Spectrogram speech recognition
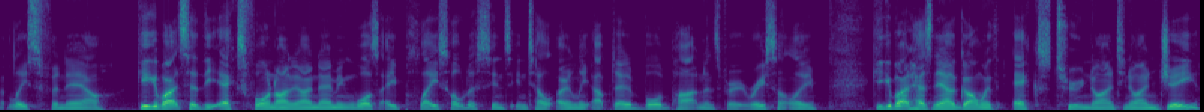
at least for now. Gigabyte said the X499 naming was a placeholder since Intel only updated board partners very recently. Gigabyte has now gone with X299G,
